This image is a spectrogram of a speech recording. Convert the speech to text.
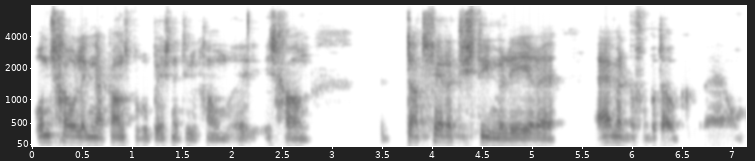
omscholing naar kansberoepen is natuurlijk gewoon, is gewoon dat verder te stimuleren. Hè, met bijvoorbeeld ook eh, om,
